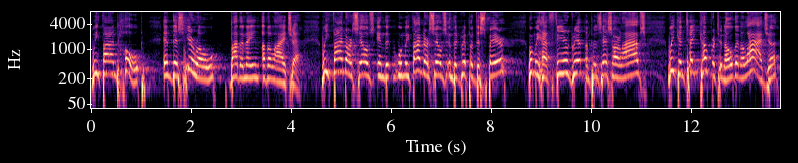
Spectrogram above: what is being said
we find hope in this hero by the name of Elijah. We find ourselves in the when we find ourselves in the grip of despair, when we have fear grip and possess our lives, we can take comfort to know that Elijah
